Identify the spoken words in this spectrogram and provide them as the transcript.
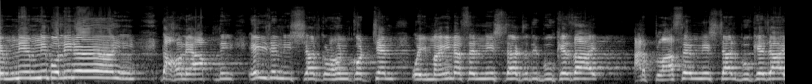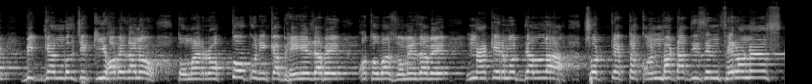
এমনি এমনি বলি নাই। তাহলে আপনি এই যে নিঃশ্বাস গ্রহণ করছেন, ওই মাইনাসের নিঃশ্বাস যদি বুকে যায় আর প্লাসের নিঃশ্বাস বুকে যায়। বিজ্ঞান বলছে, কি হবে জানো? তোমার রক্ত কণিকা ভেঙে যাবে অথবা জমে যাবে। নাকের মধ্যে আল্লাহ ছোট্ট একটা কনভার্টার দিয়েছেন, ফেরোনাস্ক।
